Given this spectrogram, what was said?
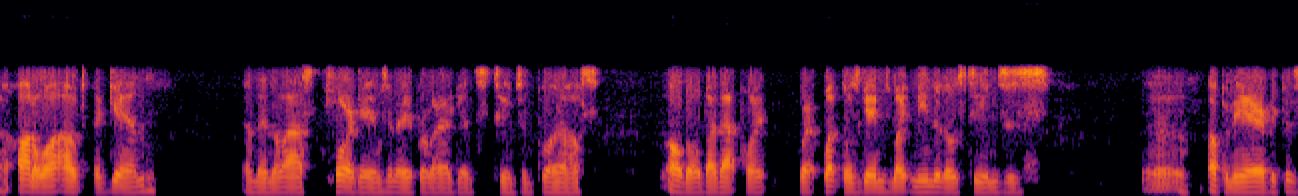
uh, Ottawa out again, and then the last four games in April are against teams in playoffs. Although by that point, what those games might mean to those teams is uh, up in the air because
